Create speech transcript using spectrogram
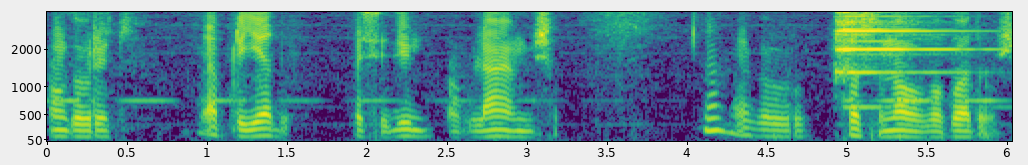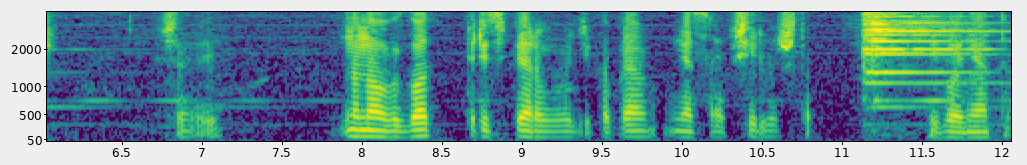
он говорит, я приеду, посидим, погуляем еще. Ну, я говорю, после Нового года уже. Все. И на Новый год, 31 декабря, мне сообщили, что его нету.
